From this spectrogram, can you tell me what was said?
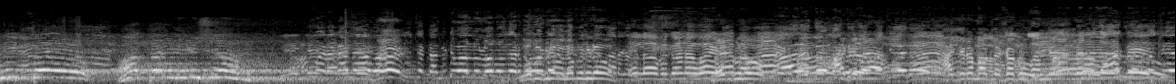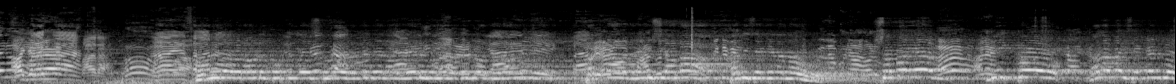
మీకు ఆఖరి నిమిషం. కమిటీ వాళ్ళు పది సెకండ్లు సమయం మీకు నలభై సెకండ్లు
